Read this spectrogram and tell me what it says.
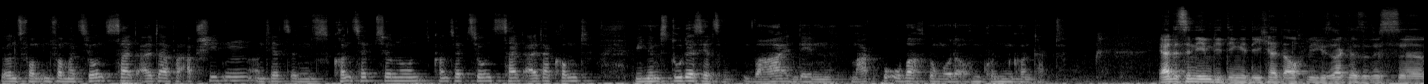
wir uns vom Informationszeitalter verabschieden und jetzt ins Konzeption, Konzeptionszeitalter kommt. Wie nimmst du das jetzt wahr in den Marktbeobachtungen oder auch im Kundenkontakt? Ja, das sind eben die Dinge, die ich halt auch, wie gesagt, also das, äh,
